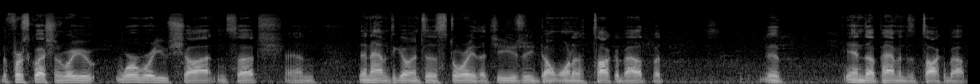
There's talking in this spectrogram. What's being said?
the first question is where, you, where were you shot and such, and then having to go into a story that you usually don't want to talk about, but it, you end up having to talk about.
